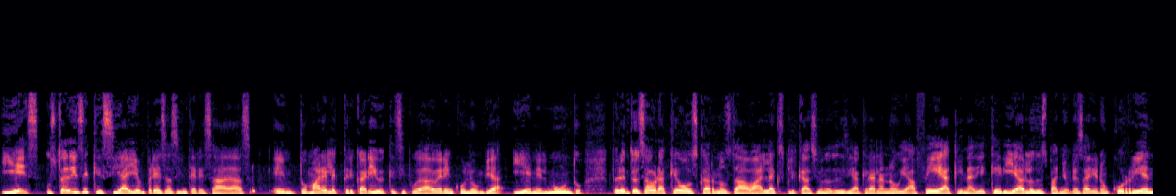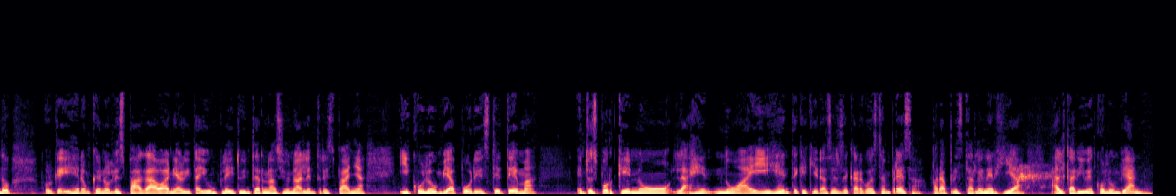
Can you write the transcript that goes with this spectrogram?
y es, usted dice que sí hay empresas interesadas en tomar Electricaribe, que sí puede haber en Colombia y en el mundo, pero entonces ahora que Oscar nos daba la explicación, nos decía que era la novia fea, que nadie quería, los españoles salieron corriendo porque dijeron que no les pagaban y ahorita hay un pleito internacional entre España y Colombia por este tema. Entonces, ¿por qué no, la, no hay gente que quiera hacerse cargo de esta empresa para prestarle energía al Caribe colombiano?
